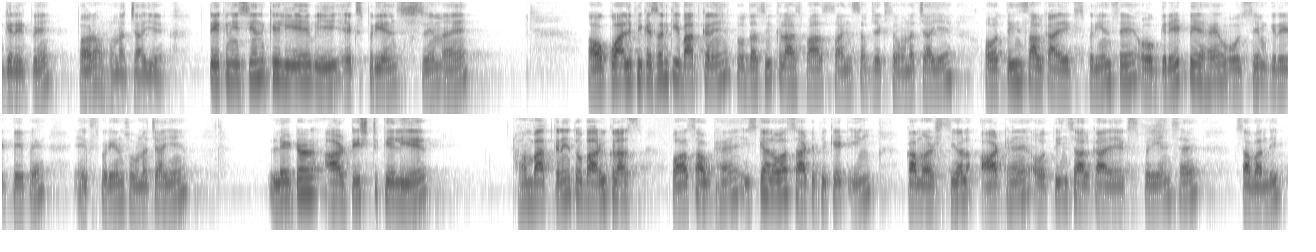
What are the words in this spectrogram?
ग्रेड पे पर होना चाहिए। टेक्नीशियन के लिए भी एक्सपीरियंस सेम है। और क्वालिफिकेशन की बात करें तो दसवीं क्लास पास साइंस सब्जेक्ट से होना चाहिए और तीन साल का एक्सपीरियंस है और ग्रेड पे है वो सेम ग्रेड पे पे एक्सपीरियंस होना चाहिए। लेटर आर्टिस्ट के लिए हम बात करें तो बारहवीं क्लास पास आउट हैं। इसके अलावा सर्टिफिकेट इन कमर्शियल आर्ट हैं और तीन साल का एक्सपीरियंस है संबंधित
